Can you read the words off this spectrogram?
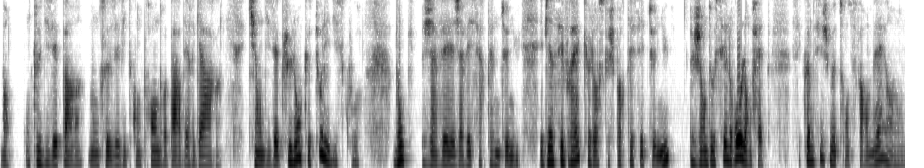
Bon, on ne te le disait pas, hein, mais on te le faisait vite comprendre par des regards qui en disaient plus long que tous les discours. Donc j'avais j'avais certaines tenues. Eh bien c'est vrai que lorsque je portais ces tenues, j'endossais le rôle en fait. C'est comme si je me transformais en,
